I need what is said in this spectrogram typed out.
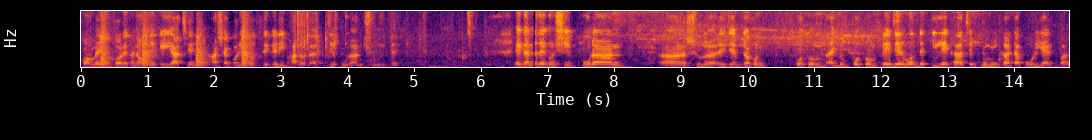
কমেন্ট করে। এখানে অনেকেই আছেন। আশা করি প্রত্যেকেরই ভালো লাগছে পুরাণ শুনতে। এখানে দেখুন শিব পুরাণ আহ, শু- এই যে যখন প্রথম একদম প্রথম পেজের মধ্যে কি লেখা আছে? ভূমিকাটা পড়ি একবার।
